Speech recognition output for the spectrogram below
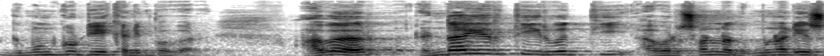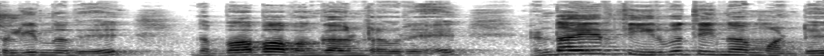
முன்கூட்டியே கணிப்பவர். அவர் ரெண்டாயிரத்தி இருபத்தி அவர் சொன்னது முன்னாடியே சொல்லியிருந்தது இந்த பாபா வங்கான்றவர் ரெண்டாயிரத்தி இருபத்தைந்தாம் ஆண்டு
